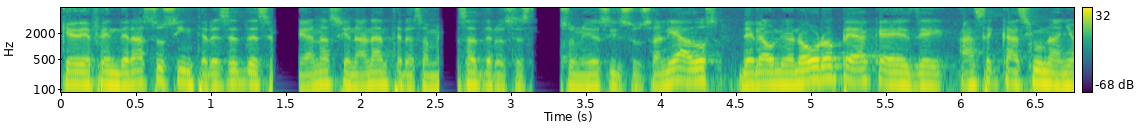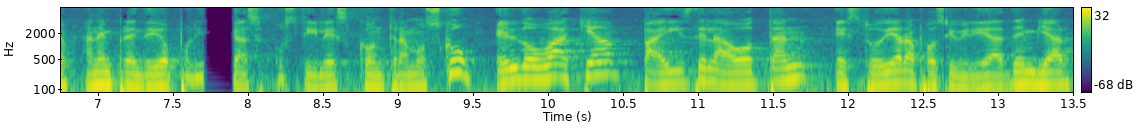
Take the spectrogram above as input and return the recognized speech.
que defenderá sus intereses de seguridad nacional ante las amenazas de los Estados Unidos y sus aliados de la Unión Europea que desde hace casi un año han emprendido políticas hostiles contra Moscú. Eslovaquia, país de la OTAN, estudia la posibilidad de enviar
